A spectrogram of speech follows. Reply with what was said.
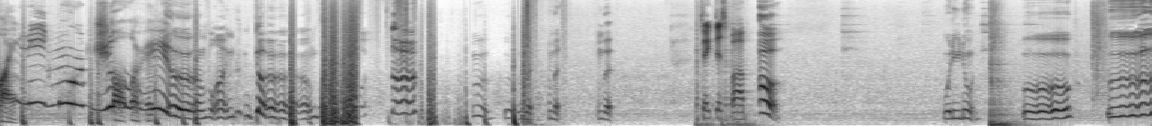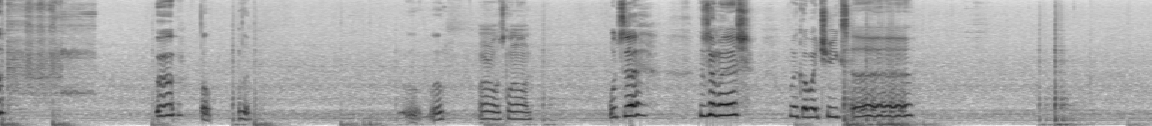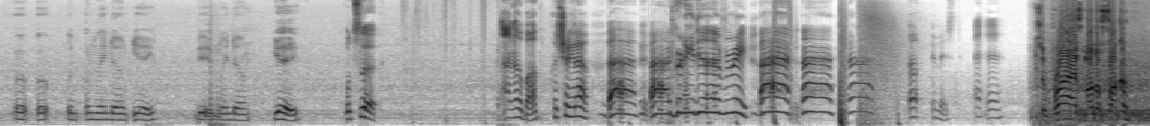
I need more joy. I'm flying. Duh, I'm flying. Duh. I'm. I'm back. I'm back. Take this, Bob. Oh! What are you doing? Oh, oh, oh, oh. Oh, well, I don't know what's going on. What's that? Is that my ass? Oh my god, my cheeks. Uh. Oh, oh, I'm laying down. Yay. Yeah, I'm laying down. Yay. What's that? I know, Bob. Let's check it out. Ah, ah, grenade uh, for me. Ah, ah, ah. Oh, I missed. Uh-uh. Surprise, motherfucker!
